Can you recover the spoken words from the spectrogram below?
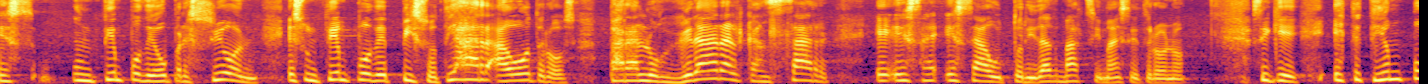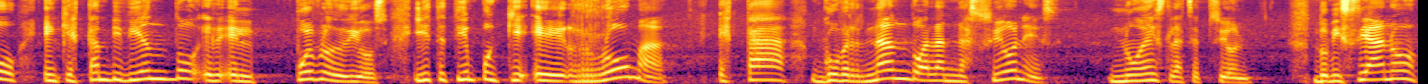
es un tiempo de opresión, es un tiempo de pisotear a otros para lograr alcanzar e-, esa, autoridad máxima, ese trono. Así que este tiempo en que están viviendo el, pueblo de Dios y este tiempo en que eh, Roma está gobernando a las naciones, no es la excepción. Domiciano,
